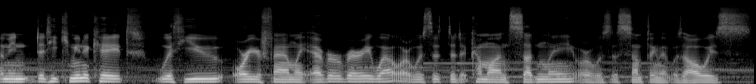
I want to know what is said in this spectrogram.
I mean, did he communicate with you or your family ever very well, or was this? Did it come on suddenly, or was this something that was always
